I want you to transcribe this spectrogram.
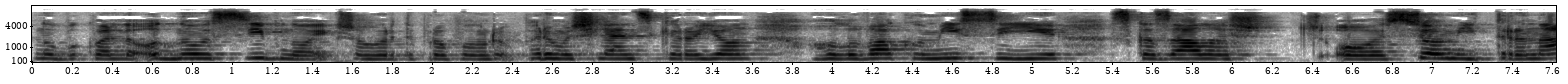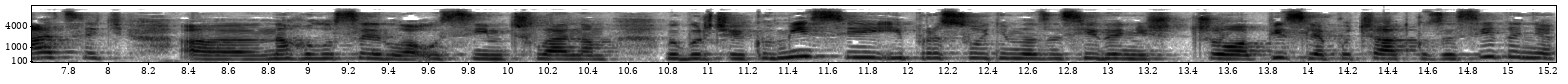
ну буквально одноосібно, якщо говорити про Пер- Перемишлянський район, голова комісії сказала, що о 7.13 е, наголосила усім членам виборчої комісії і присутнім на засіданні, що після початку засідання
